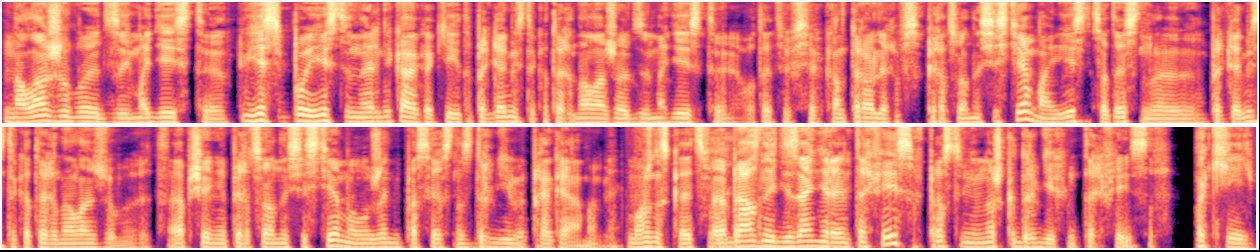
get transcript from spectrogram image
налаживает взаимодействие. Есть, есть наверняка какие-то программисты, которые налаживают взаимодействие вот этих всех контроллеров с операционной системой, а есть, соответственно, программисты, которые налаживают общение операционной системы уже непосредственно с другими программами. Можно сказать, своеобразные дизайнеры интерфейсов, просто немножко других интерфейсов. Окей.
